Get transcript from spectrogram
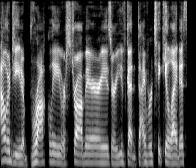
allergy to broccoli or strawberries, or you've got diverticulitis,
